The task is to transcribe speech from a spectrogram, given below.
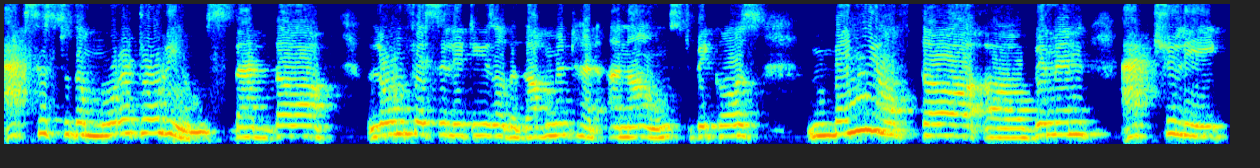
access to the moratoriums that the loan facilities or the government had announced because many of the uh, women actually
